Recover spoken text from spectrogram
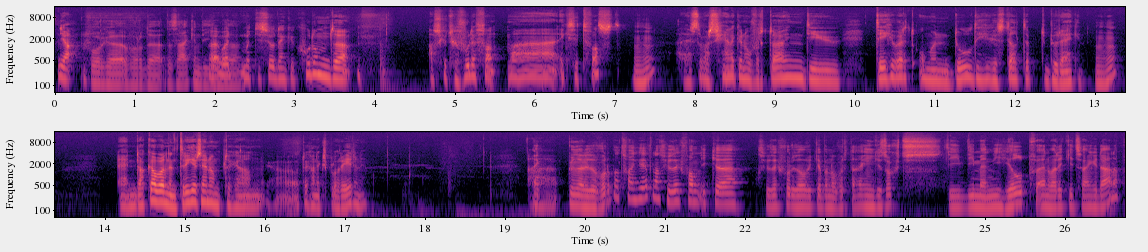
Ja, voor, ge- voor de, de zaken die... maar, we- maar het is zo denk ik goed om de... Als je het gevoel hebt van, maar ik zit vast, Mhm. dan is er waarschijnlijk een overtuiging die u tegenwerkt om een doel die je gesteld hebt te bereiken. Mhm. En dat kan wel een trigger zijn om te gaan, ja, te gaan exploreren. Hè. Eh, Kun je daar eens een voorbeeld van geven? Als je zegt van, ik, eh, als je zegt voor jezelf, ik heb een overtuiging gezocht die, die mij niet hielp en waar ik iets aan gedaan heb?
